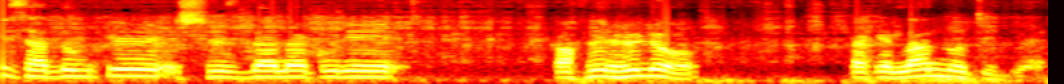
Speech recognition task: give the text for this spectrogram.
আদমকে সেজদা না করে কাফের হইল তাকে লান্নতি দেয়।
